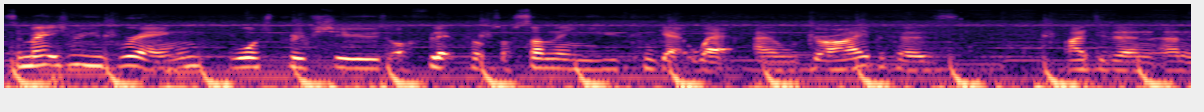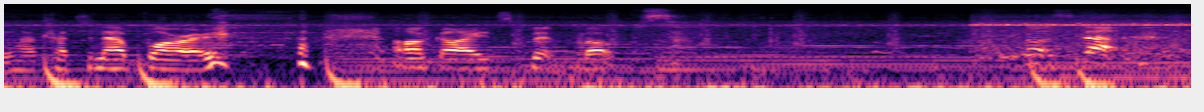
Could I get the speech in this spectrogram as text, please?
So make sure you bring waterproof shoes or flip flops or something you can get wet and will dry because I didn't and I've had to now borrow our guide's flip flops. Got stuck.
